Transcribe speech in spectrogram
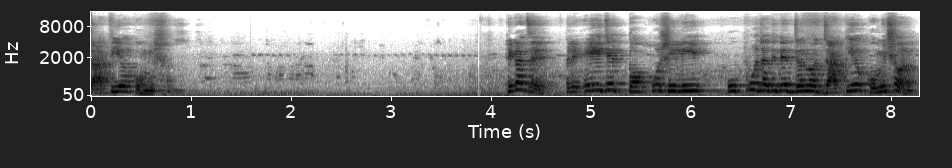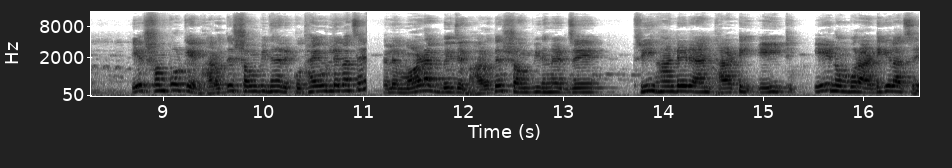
জাতীয় কমিশন ঠিক আছে? তাহলে এই যে তপশিলি উপজাতিদের জন্য জাতীয় কমিশন এর সম্পর্কে ভারতের সংবিধানের কোথায় উল্লেখ আছে? তাহলে মনে রাখবে যে ভারতের সংবিধানের যে three hundred and thirty eight A number article আছে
